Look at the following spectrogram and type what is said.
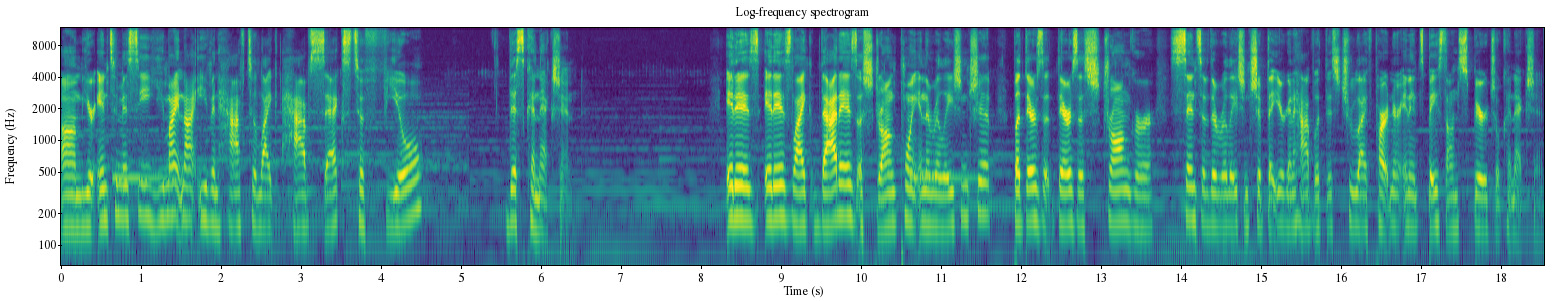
Um, your intimacy, you might not even have to like have sex to feel this connection. It is it is like that is a strong point in the relationship, but there's a there's a stronger sense of the relationship that you're to have with this true life partner and it's based on spiritual connection.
